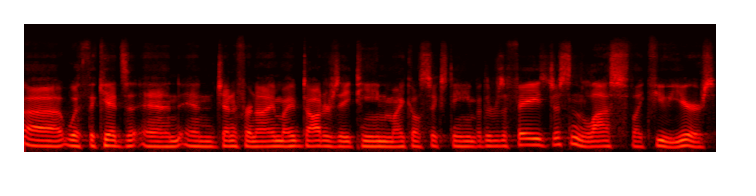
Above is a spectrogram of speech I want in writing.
uh, with the kids and and Jennifer and I. My daughter's 18, Michael's 16, but there was a phase just in the last like few years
